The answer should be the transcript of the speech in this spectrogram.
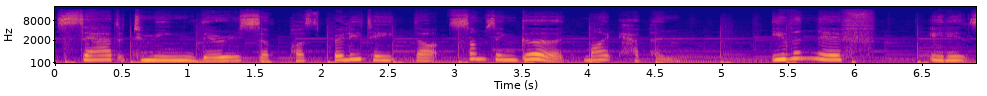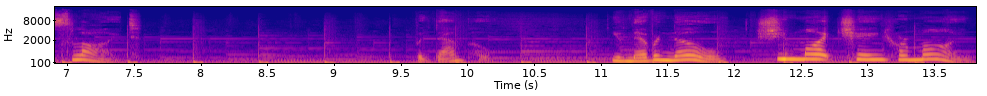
said to mean there is a possibility that something good might happen, even if it is slight. For example, you never know she might change her mind.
